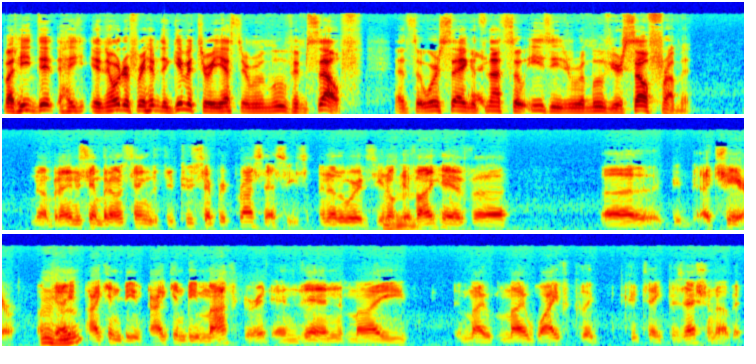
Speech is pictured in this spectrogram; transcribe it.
but he did. He, in order for him to give it to her, he has to remove himself. And so we're saying it's not so easy to remove yourself from it. No, but I understand. But I was saying that they're two separate processes. In other words, you know, mm-hmm. if I have uh, uh, a chair, okay, mm-hmm. I can be I can be mafkir it, and then my my my wife could could take possession of it.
